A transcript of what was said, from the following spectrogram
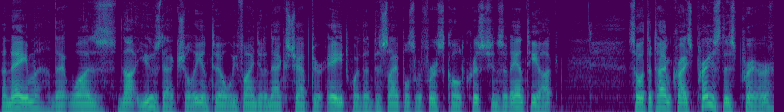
A name that was not used actually until we find it in Acts chapter 8, where the disciples were first called Christians in Antioch. So at the time Christ prays this prayer,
